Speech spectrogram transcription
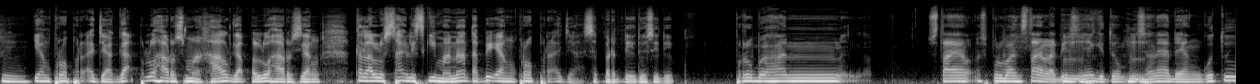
Hmm. yang proper aja, gak perlu harus mahal, gak perlu harus yang terlalu stylish gimana, tapi yang proper aja. Seperti itu sih, Dip. Perubahan style perubahan style lah biasanya gitu misalnya ada yang gue tuh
